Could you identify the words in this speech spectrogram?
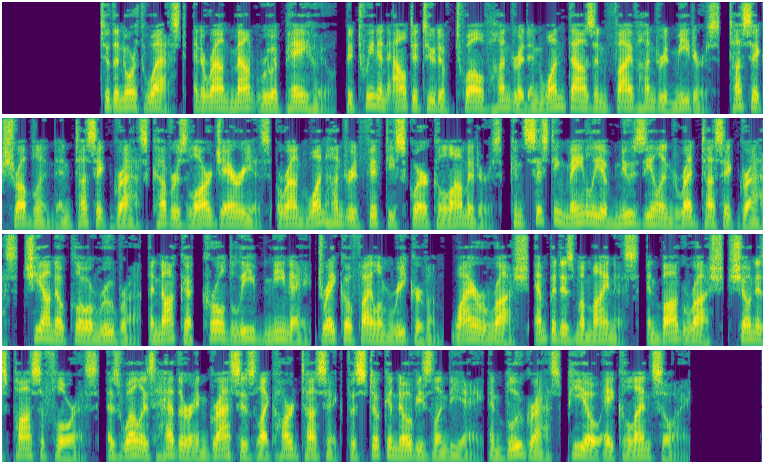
To the northwest, and around Mount Ruapehu, between an altitude of 1200 and 1500 meters, tussock shrubland and tussock grass covers large areas around 150 square kilometers, consisting mainly of New Zealand red tussock grass, Chionochloa rubra, Anaka, curled-leaved nene Dracophyllum recurvum, wire rush Empodisma minus, and bog rush pauciflorus, as well as heather and grasses like hard tussock Festuca and bluegrass Poa.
